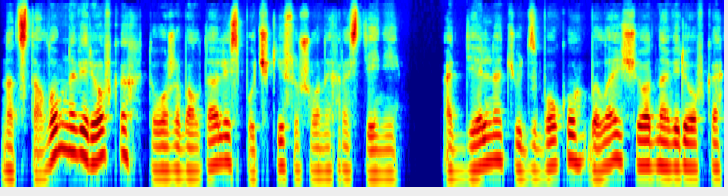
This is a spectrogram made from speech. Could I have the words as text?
Над столом на веревках тоже болтались пучки сушеных растений. Отдельно, чуть сбоку, была еще одна веревка,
